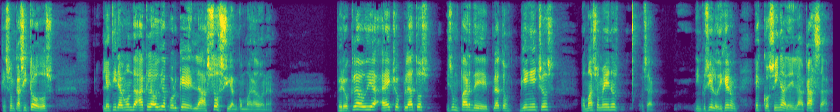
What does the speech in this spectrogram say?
que son casi todos, le tiran onda a Claudia porque la asocian con Maradona. Pero Claudia ha hecho platos, hizo un par de platos bien hechos, o más o menos, o sea, inclusive lo dijeron, es cocina de la casa,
